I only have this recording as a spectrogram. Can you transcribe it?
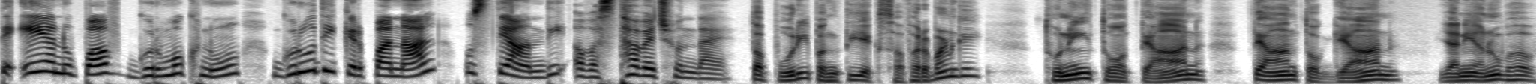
ਤੇ ਇਹ ਅਨੁਭਵ ਗੁਰਮੁਖ ਨੂੰ ਗੁਰੂ ਦੀ ਕਿਰਪਾ ਨਾਲ ਉਸ ਧਿਆਨ ਦੀ ਅਵਸਥਾ ਵਿੱਚ ਹੁੰਦਾ ਹੈ। ਤਾਂ ਪੂਰੀ ਪੰਕਤੀ ਇੱਕ ਸਫ਼ਰ ਬਣ ਗਈ। ਧੁਨੀ ਤੋਂ ਧਿਆਨ ਧਿਆਨ ਤੋਂ ਗਿਆਨ ਯਾਨੀ ਅਨੁਭਵ।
